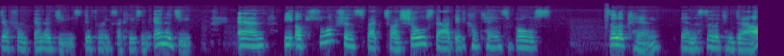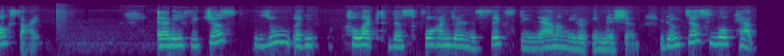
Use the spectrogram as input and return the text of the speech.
different energies, different excitation energy. And the absorption spectra shows that it contains both silicon and silicon dioxide. And if you just zoom, like collect this 460 nanometer emission, if you just look at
